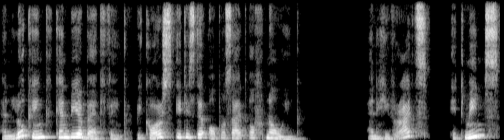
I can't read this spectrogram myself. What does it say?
And looking can be a bad thing because it is the opposite of knowing. And he writes, it means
